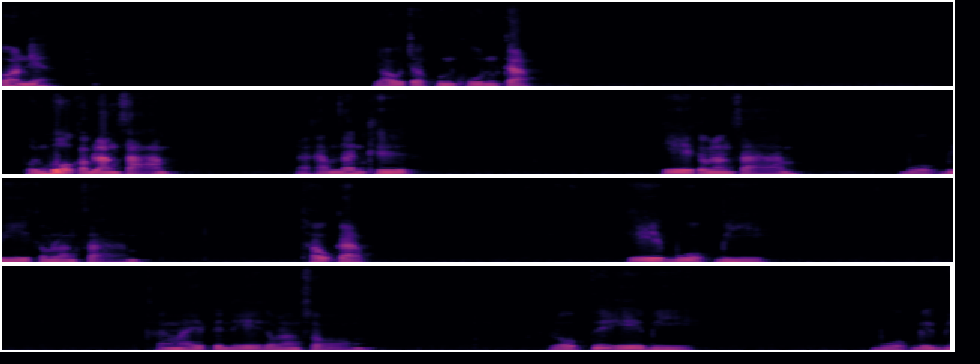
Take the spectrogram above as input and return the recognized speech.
ก้อนเนี้ยเราจะคุ้นๆกับ ผลบวกกำลังสามนะครับ นั่นคือ a กำลังสามบวก b กำลังสามเท่ากับ a บวก b ข้างในเป็น a กำลังสองลบด้วย ab บวกด้วย b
